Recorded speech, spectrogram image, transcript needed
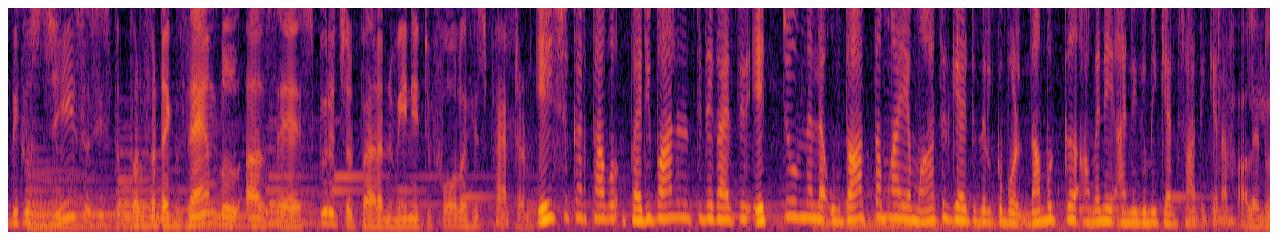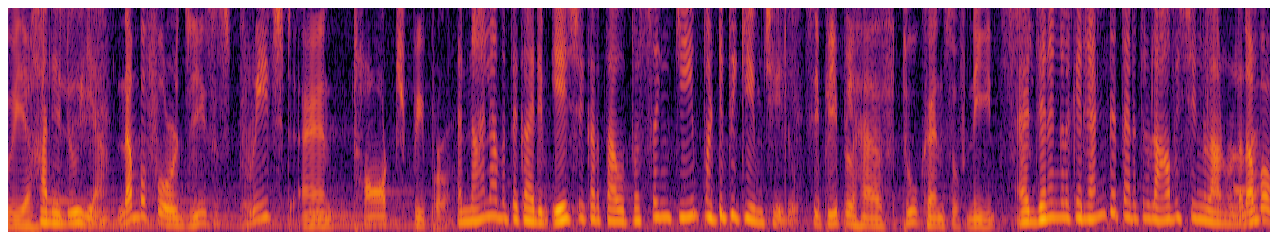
because Jesus is the perfect example as a spiritual parent, we need to follow his pattern. യേശു കർത്താവ് പരിപാലനത്തിന്റെ കാര്യത്തിൽ ഏറ്റവും നല്ല ഉദാത്തമായ മാതൃകയായിട്ട് നിൽക്കുമ്പോൾ നമുക്ക് അവനെ അനുഗമിക്കാൻ സാധിക്കണം Hallelujah. Hallelujah. Number 4 Jesus preached and taught people. നാലാമത്തെ കാര്യം യേശു കർത്താവ് പ്രസംഗിക്കുകയും പഠിപ്പിക്കുകയും ചെയ്തു See, people have two kinds of needs. ജനങ്ങൾക്ക് രണ്ട് തരത്തിലുള്ള ആവശ്യങ്ങളാണുള്ളത് Number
